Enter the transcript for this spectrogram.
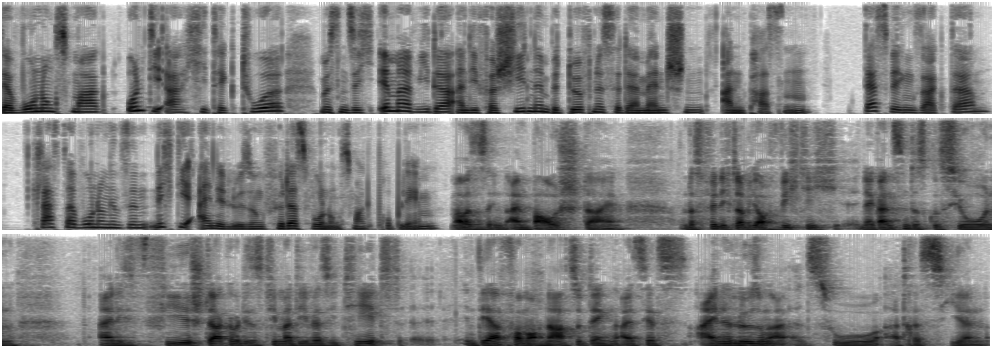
der Wohnungsmarkt und die Architektur müssen sich immer wieder an die verschiedenen Bedürfnisse der Menschen anpassen. Deswegen sagt er, Clusterwohnungen sind nicht die eine Lösung für das Wohnungsmarktproblem. Aber es ist eben ein Baustein. Und das finde ich, glaube ich, auch wichtig in der ganzen Diskussion, eigentlich viel stärker über dieses Thema Diversität in der Form auch nachzudenken, als jetzt eine Lösung zu adressieren.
